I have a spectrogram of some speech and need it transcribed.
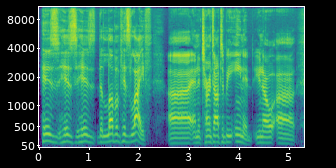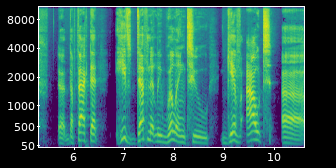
his his his the love of his life, uh, and it turns out to be Enid. You know, uh, uh, the fact that he's definitely willing to give out uh,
